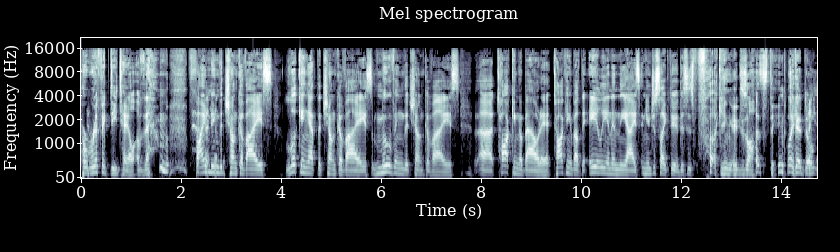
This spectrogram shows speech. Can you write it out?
horrific detail of them finding the chunk of ice, looking at the chunk of ice, moving the chunk of ice, uh, talking about it, talking about the alien in the ice, and you're just like, dude, this is fucking exhausting. like I don't,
